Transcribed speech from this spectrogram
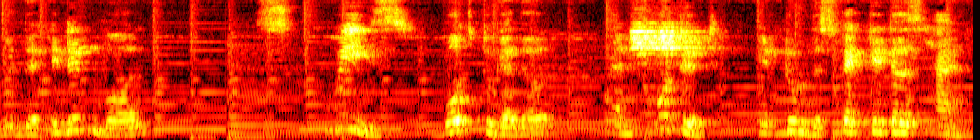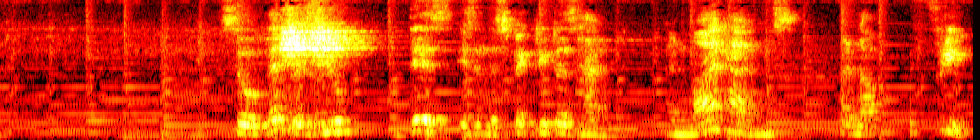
with the hidden ball squeeze both together and put it into the spectator's hand. So let's assume this is in the spectator's hand and my hands are now free.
